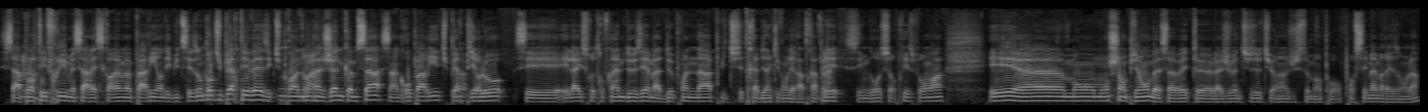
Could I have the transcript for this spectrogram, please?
Ça a porté fruit, mais ça reste quand même un pari en début de saison. Mm. Quand tu perds Tevez et que tu prends un, Ouais. un jeune comme ça, c'est un gros pari. Tu perds Ouais. Pirlo, c'est et là il se retrouve quand même deuxième à deux points de Naples. Puis tu sais très bien qu'ils vont les rattraper. Ouais. C'est une grosse surprise pour moi. Et euh, mon, mon champion, ben, ça va être euh, la Juventus de Turin justement pour pour ces mêmes raisons là.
